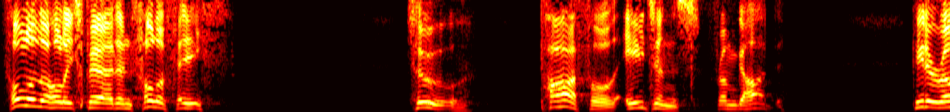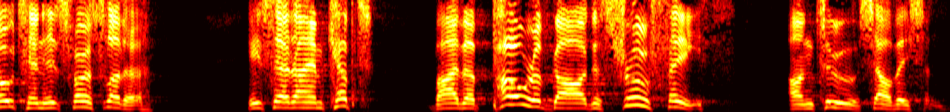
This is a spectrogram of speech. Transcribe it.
full of the Holy Spirit and full of faith. Two powerful agents from God. Peter wrote in his first letter, he said, I am kept by the power of God through faith unto salvation.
